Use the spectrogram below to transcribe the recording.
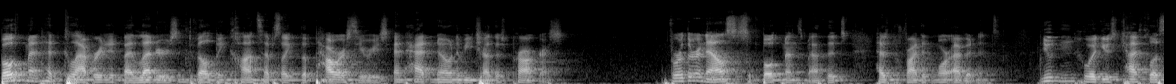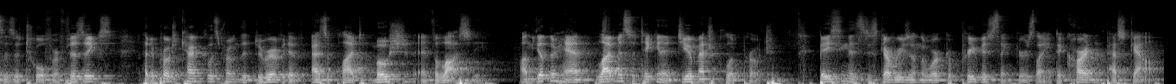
Both men had collaborated by letters in developing concepts like the power series and had known of each other's progress. Further analysis of both men's methods has provided more evidence. Newton, who had used calculus as a tool for physics, had approached calculus from the derivative as applied to motion and velocity. On the other hand, Leibniz had taken a geometrical approach, basing his discoveries on the work of previous thinkers like Descartes and Pascal.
